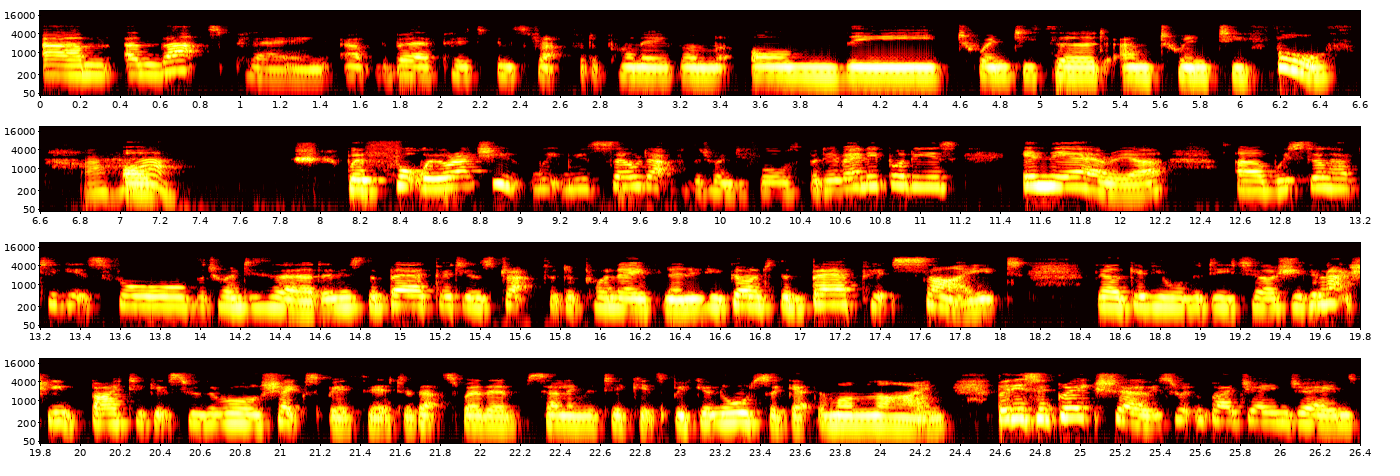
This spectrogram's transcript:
um, and that's playing at the Bear Pit in Stratford upon Avon on the 23rd and 24th of we're full, we were actually we, we sold out for the 24th, but if anybody is in the area, uh, we still have tickets for the 23rd, and it's the Bear Pit in Stratford upon Avon. And if you go into the Bear Pit site, they'll give you all the details. You can actually buy tickets through the Royal Shakespeare Theatre. That's where they're selling the tickets, but you can also get them online. But it's a great show. It's written by Jane James.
